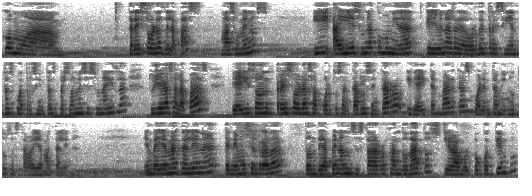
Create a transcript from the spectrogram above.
como a tres horas de La Paz, más o menos. Y ahí es una comunidad que viven alrededor de 300, 400 personas, es una isla. Tú llegas a La Paz, de ahí son tres horas a Puerto San Carlos en carro y de ahí te embarcas 40 minutos hasta Bahía Magdalena. En Bahía Magdalena tenemos el radar donde apenas nos está arrojando datos, lleva muy poco tiempo,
